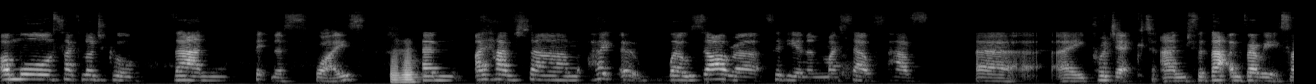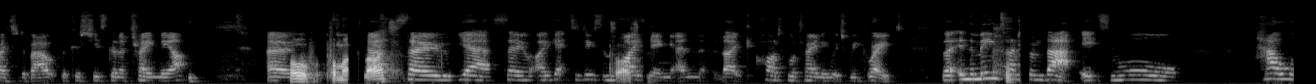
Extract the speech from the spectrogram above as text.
are more psychological than fitness wise. Mm-hmm. Um, I have some hope uh, well, Zara Phythian and myself have uh, a project, and for that I'm very excited about because she's going to train me up. Um, oh, for my class. So yeah, so I get to do some That's fighting awesome. and like hardcore training, which would be great. But in the meantime, from that, it's more how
